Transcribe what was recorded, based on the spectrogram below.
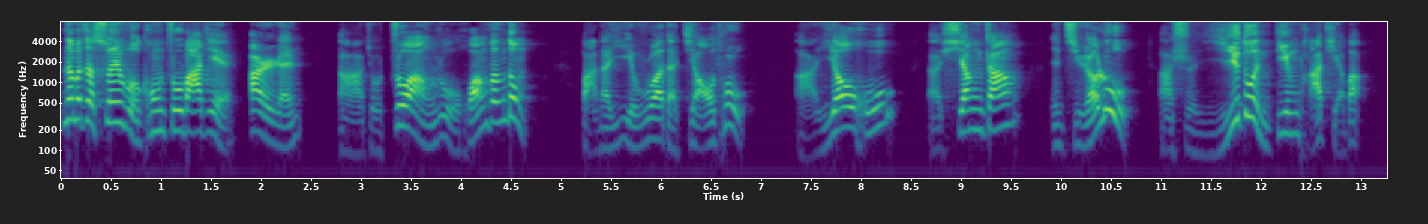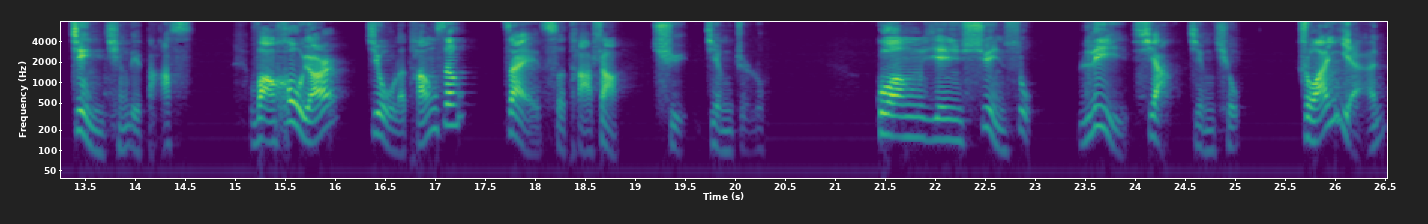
那么这孙悟空、猪八戒二人啊，就撞入黄风洞，把那一窝的狡兔啊、妖狐啊、香樟、绝鹿啊，是一顿钉耙铁棒，尽情的打死。往后园救了唐僧，再次踏上取经之路。光阴迅速，立夏惊秋，转眼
